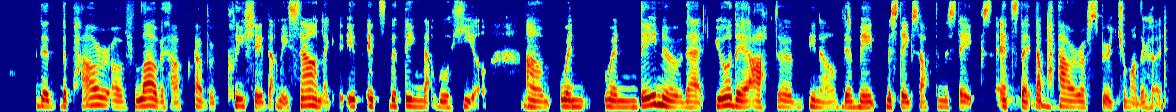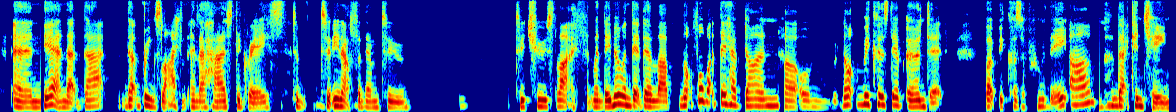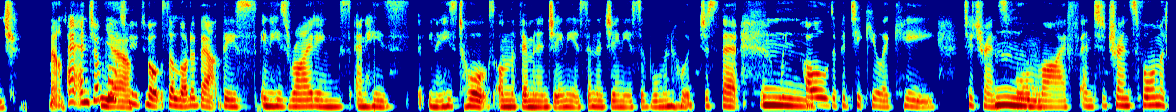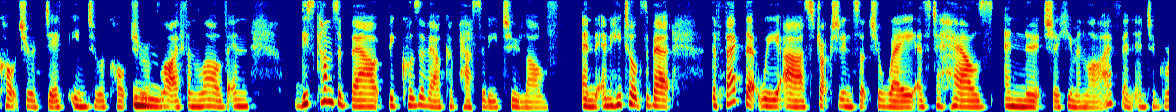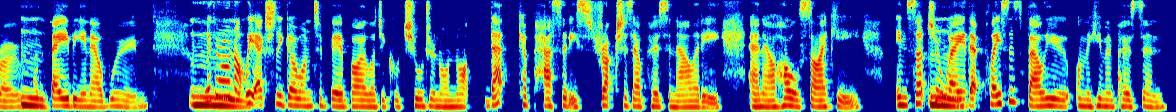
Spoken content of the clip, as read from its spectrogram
the the power of love is how a cliche that may sound like it, it's the thing that will heal. Um, when when they know that you're there after you know they've made mistakes after mistakes it's the, the mm. power of spiritual motherhood. And yeah and that that that brings life and that has the grace to to you know for them to to choose life. When they know and that they're loved not for what they have done uh, or not because they've earned it but because of who they are that can change and, and John Paul yeah. talks a lot about this in his writings and his, you know, his talks on the feminine genius and the genius of womanhood. Just that mm. we hold a particular key to transform mm. life and to transform a culture of death into a culture mm. of life and love. And this comes about because of our capacity to love. And and he talks about the fact that we are structured in such a way as to house and nurture human life and, and to grow mm. a baby in our womb, mm. whether or not mm. we actually go on to bear biological children or not, that capacity structures our personality and our whole psyche in such mm. a way mm. that places value on the human person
